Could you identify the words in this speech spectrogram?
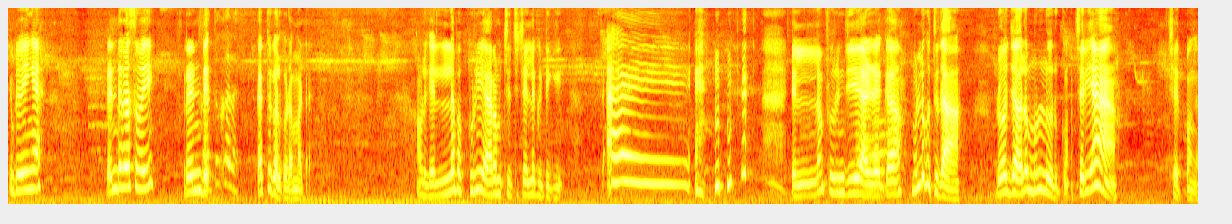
இப்படி வைங்க. ரெண்டு ரோஸும் வை. ரெண்டு. கத்திரிக்கோல் கூட மாட்டேன். அவளுக்கு எல்லாம் இப்போ புரிய ஆரம்பிச்சிருச்சு செல்லக்குட்டிக்கு ஐ. எல்லாம் புரிஞ்சு அழகா. முள் குத்துதா? ரோஜாவில் முள் இருக்கும். சரியா? சரி போங்க.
